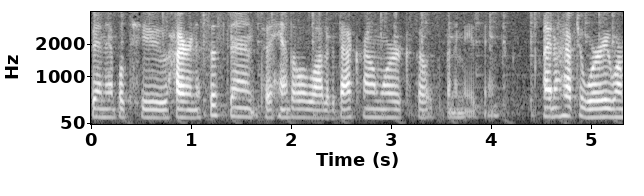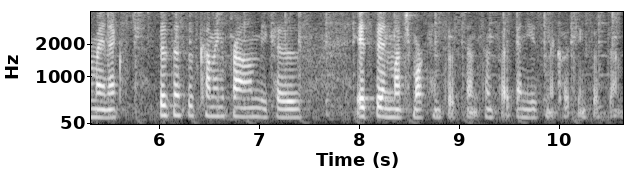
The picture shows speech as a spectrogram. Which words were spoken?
been able to hire an assistant to handle a lot of the background work, so it's been amazing. I don't have to worry where my next business is coming from because it's been much more consistent since I've been using the coaching system.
